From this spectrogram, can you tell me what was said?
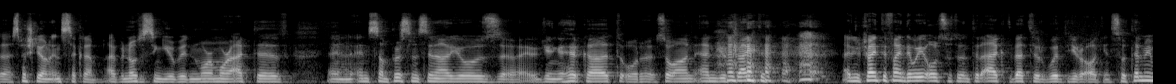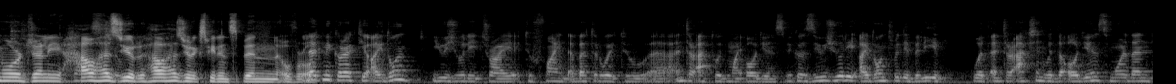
uh, especially on Instagram. I've been noticing you've been more and more active in, in some personal scenarios, uh, doing a haircut or so on, and you're trying to and you're trying to find a way also to interact better with your audience. So tell me more generally, how That's has true. your how has your experience been overall? Let me correct you. I don't usually try to find a better way to uh, interact with my audience because usually I don't really believe with interaction with the audience more than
